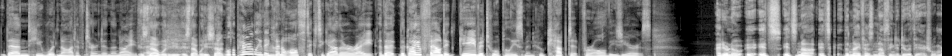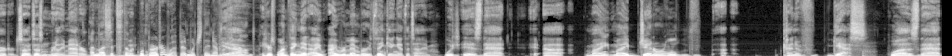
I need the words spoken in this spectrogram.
then he would not have turned in the knife. Is and, that what he is that what he said? well, apparently they hmm. kind of all stick together, right? The the guy who found it gave it to a policeman who kept it for all these years. I don't know. It's it's not. It's the knife has nothing to do with the actual murder, so it doesn't really matter. Unless it's the what, murder weapon, which they never yeah, found. Here's one thing that I I remember thinking at the time, which is that uh, my my general uh, kind of guess was that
